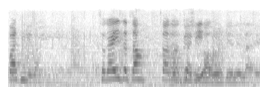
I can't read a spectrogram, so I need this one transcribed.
पाठणीला. सो काहीच आता हा चालत घरी. भाऊ गेलेला आहे.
